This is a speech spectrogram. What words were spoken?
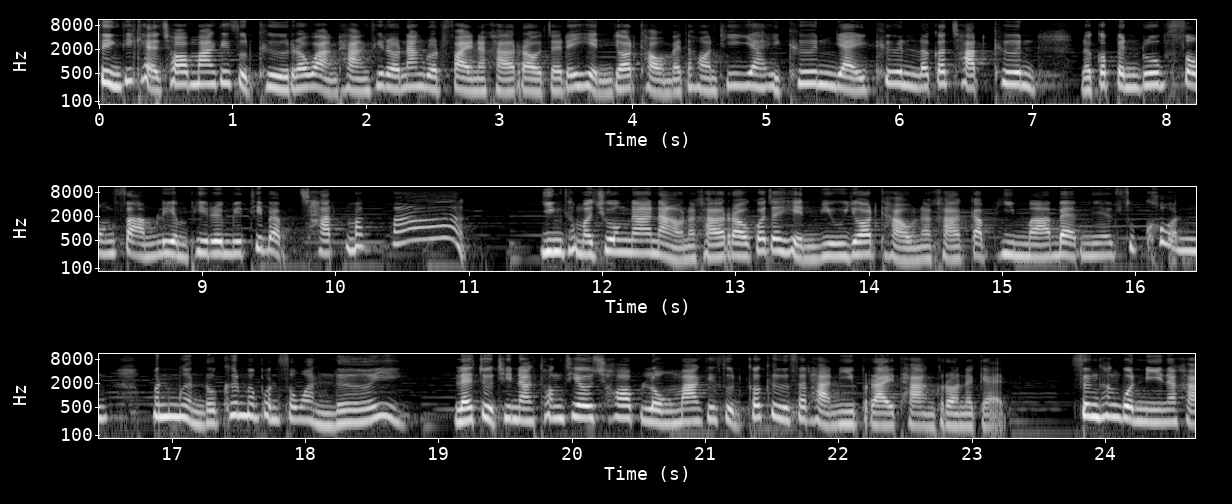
สิ่งที่แขชอบมากที่สุดคือระหว่างทางที่เรานั่งรถไฟนะคะ เราจะได้เห็นยอดเขาแมตตาฮอนที่ใหญ่ขึ้น ใหญ่ขึ้นแล้วก็ชัดขึ้น แล้วก็เป็นรูปทรงสามเหลี่ยมพีระมิดที่แบบชัดมากๆ ยิ่งทำมาช่วงหน้าหนาวนะคะ เราก็จะเห็นวิวยอดเขานะคะ กับหิมะแบบนี้ทุกคนมันเหมือนเราขึ้นมาบนสวรรค์เลย และจุดที่นักท่องเที่ยวชอบลงมากที่สุดก็คือสถานีปลายทางกรอนแกต ซึ่งข้างบนนี้นะคะ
